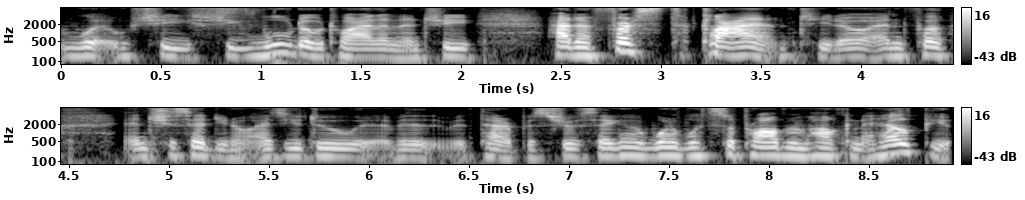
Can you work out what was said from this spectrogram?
w- she she moved over to Ireland, and she had her first client, you know, and for and she said, you know, as you do with, with therapists, she was saying, well, what's the problem? How can I help you?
